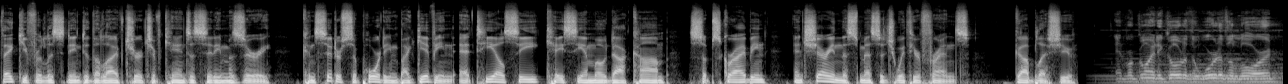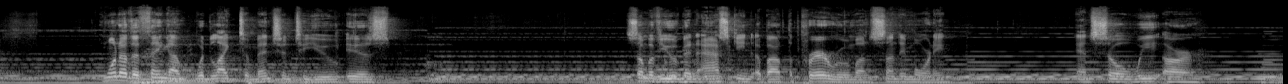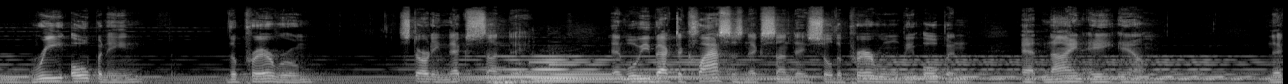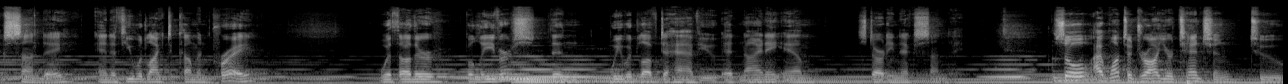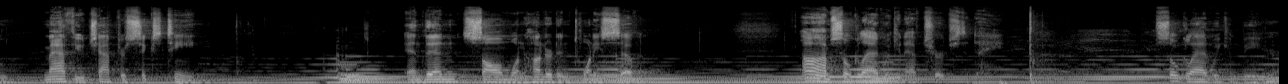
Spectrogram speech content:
Thank you for listening to the Life Church of Kansas City, Missouri. Consider supporting by giving at tlckcmo.com, subscribing, and sharing this message with your friends. God bless you. And we're going to go to the Word of the Lord. One other thing I would like to mention to you is some of you have been asking about the prayer room on Sunday morning. And so we are reopening the prayer room starting next Sunday. And we'll be back to classes next Sunday, so the prayer room will be open at 9 a.m. next Sunday. And if you would like to come and pray with other believers, then we would love to have you at 9 a.m. starting next Sunday. So I want to draw your attention to Matthew chapter 16 and then Psalm 127. Oh, I'm so glad we can have church today. I'm so glad we can be here.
